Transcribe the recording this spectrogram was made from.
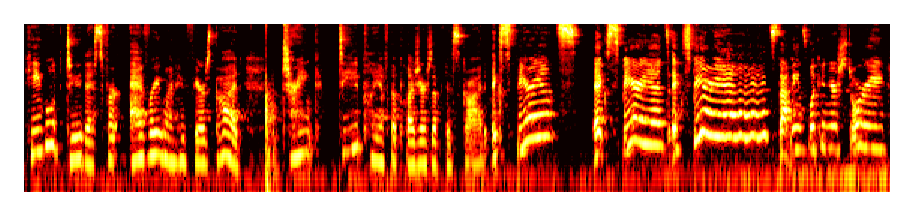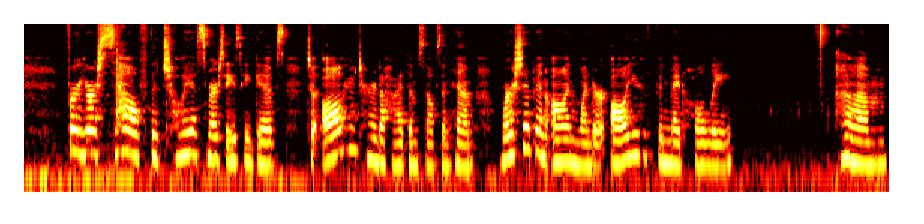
He will do this for everyone who fears God. Drink deeply of the pleasures of this God. Experience, experience, experience. That means look in your story for yourself the joyous mercies he gives to all who turn to hide themselves in him. Worship in awe and wonder all you have been made holy. Um,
